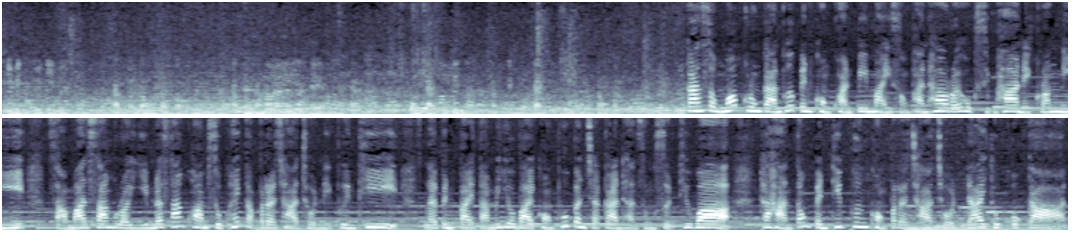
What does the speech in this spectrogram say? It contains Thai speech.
ชีวิตอยู่ดีมีสุขนะครับก็ต้องขอขอบคุณนะครับในทางที่ได้ดำเนินการโครงการนี้ขึ้นมานะครับเป็นโครงการดี การส่งมอบโครงการเพื่อเป็นของขวัญปีใหม่ 2565 ในครั้งนี้ สามารถสร้างรอยยิ้มและสร้างความสุขให้กับประชาชนในพื้นที่ และเป็นไปตามนโยบายของผู้บัญชาการฐานสูงสุดที่ว่า ทหารต้องเป็นที่พึ่งของประชาชนได้ทุกโอกาส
